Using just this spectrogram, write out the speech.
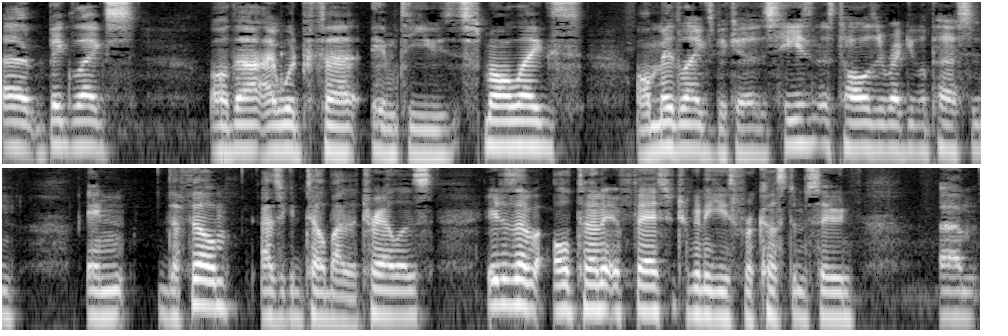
uh, big legs, although I would prefer him to use small legs or mid legs because he isn't as tall as a regular person in the film, as you can tell by the trailers. He does have alternative face, which I'm going to use for a custom soon. Um,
